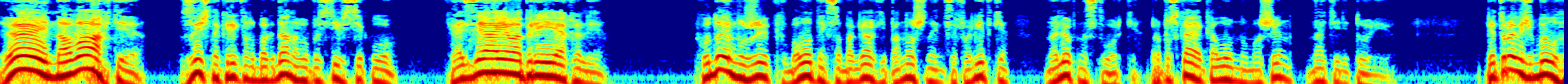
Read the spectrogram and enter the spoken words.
«Эй, на вахте!» — зычно крикнул Богданов, выпустив стекло. «Хозяева приехали!» Худой мужик в болотных сапогах и поношенной энцефалитке налег на створки, пропуская колонну машин на территорию. Петрович был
